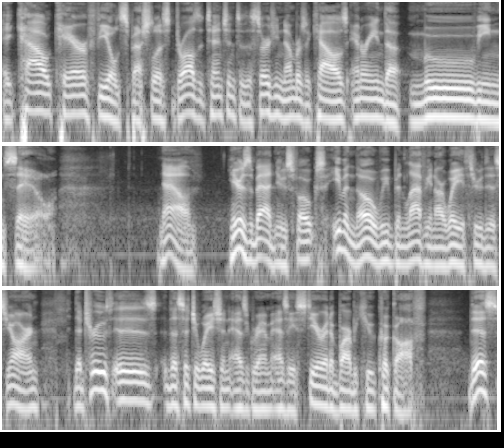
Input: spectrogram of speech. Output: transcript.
a cow care field specialist draws attention to the surging numbers of cows entering the moving sale. Now, here's the bad news, folks. Even though we've been laughing our way through this yarn, the truth is the situation as grim as a steer at a barbecue cook off. This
